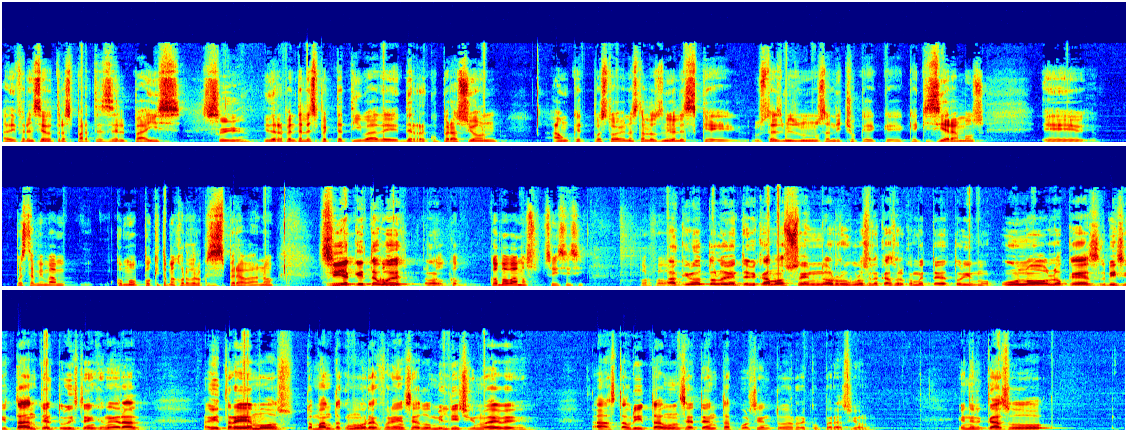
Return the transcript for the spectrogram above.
a diferencia de otras partes del país. Sí. Y de repente la expectativa de, de recuperación, aunque pues todavía no están los niveles que ustedes mismos nos han dicho que, que, que quisiéramos, eh, pues también va como poquito mejor de lo que se esperaba, ¿no? Sí, aquí te ¿cómo, voy. ¿cómo, ¿cómo, ¿Cómo vamos? Sí, sí, sí. Por favor. Aquí nosotros lo identificamos en dos rubros en el caso del Comité de Turismo. Uno, lo que es el visitante, el turista en general. Ahí traemos, tomando como referencia 2019, hasta ahorita un 70% de recuperación. En el caso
